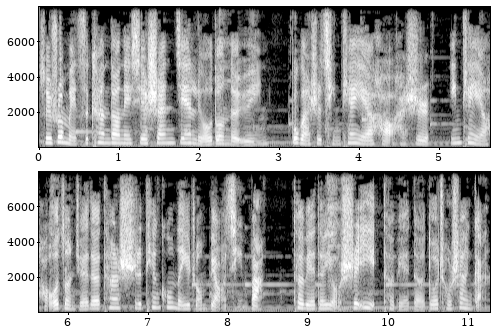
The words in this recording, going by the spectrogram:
所以说每次看到那些山间流动的云，不管是晴天也好，还是阴天也好，我总觉得它是天空的一种表情吧，特别的有诗意，特别的多愁善感，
